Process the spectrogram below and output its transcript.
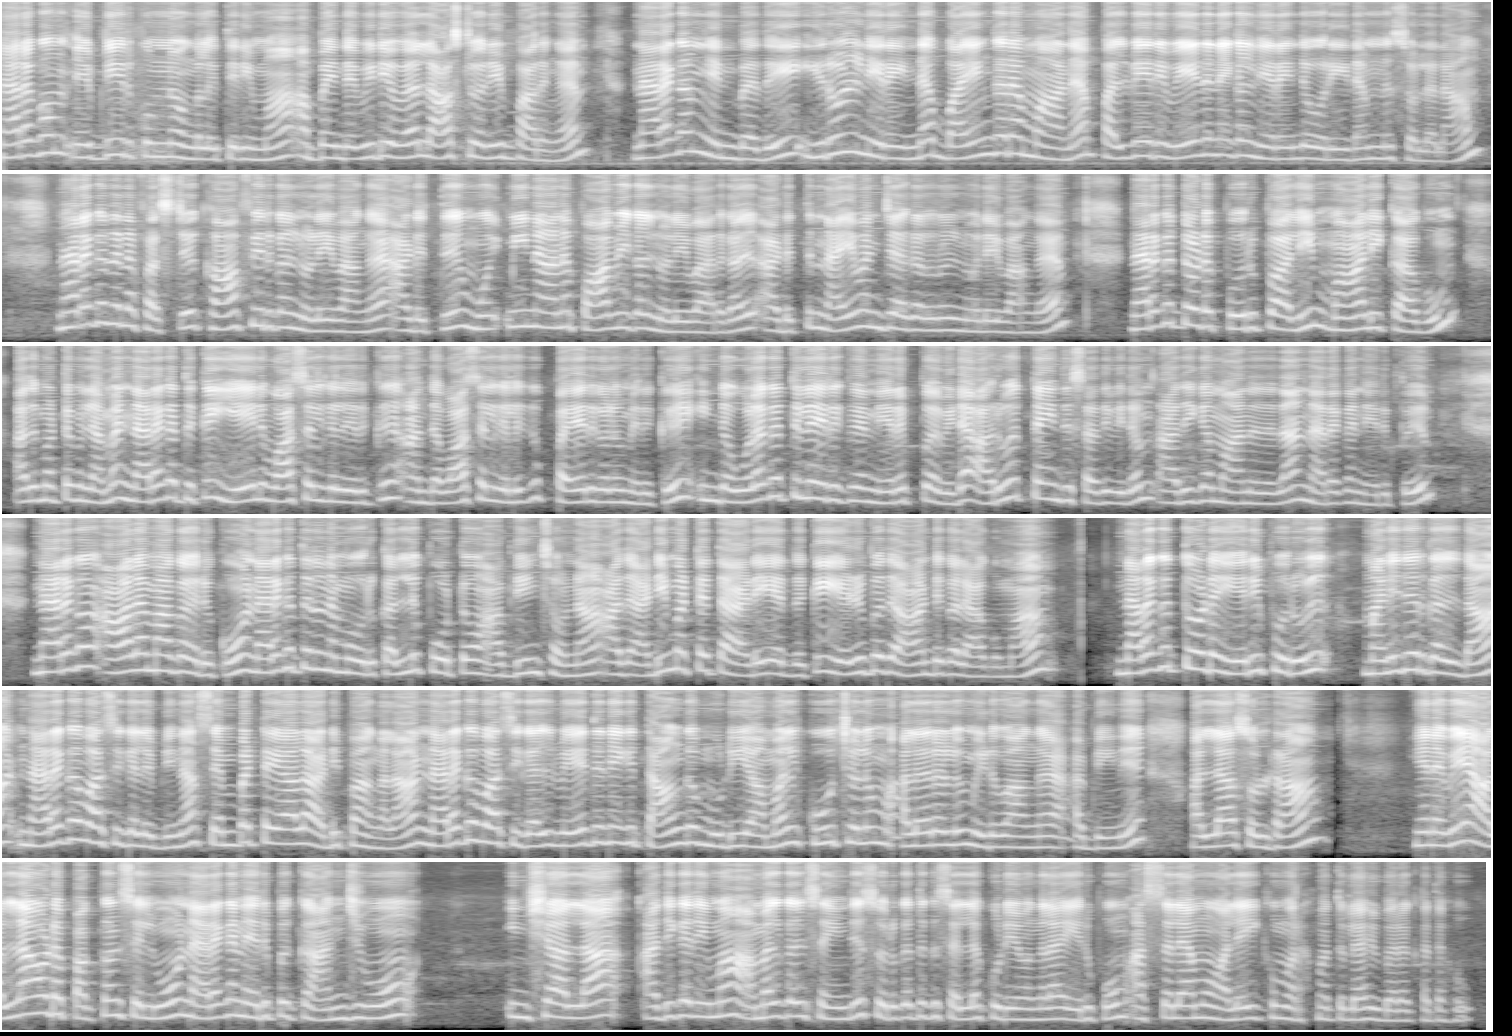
நரகம் எப்படி இருக்கும்னு உங்களுக்கு தெரியுமா? அப்போ இந்த வீடியோவை லாஸ்ட் வரையும் பாருங்கள் நரகம் என்பது இருள் நிறைந்த பயங்கரமான பல்வேறு வேதனைகள் நிறைந்த ஒரு இடம்னு சொல்லலாம். நரகத்தில் ஃபஸ்ட்டு காஃபிர்கள் நுழைவாங்க அடுத்து மொய்மீனான பாவிகள் நுழைவார்கள் அடுத்து நயவஞ்சகர்கள் நுழைவாங்க. நரகத்தோட பொறுப்பாளி மாலிக் ஆகும் அது மட்டும் இல்லாமல் நரகத்துக்கு ஏழு வாசல்கள் இருக்குது அந்த வாசல்களுக்கு பெயர்களும் இருக்குது இந்த உலகத்தில் இருக்கிற நெருப்பை விட அறுபத்தைந்து சதவீதம் அதிகமானது தான் நரக நெருப்பு. நரகம் ஆழமாக இருக்கும். நரகத்தில் நம்ம ஒரு கல் போட்டோம் அப்படின்னு சொன்னால் அது அடிமட்டத்தை அடையிறதுக்கு எழுபது ஆண்டுகள் ஆகுமா? நரகத்தோட எரிபொருள் மனிதர்கள் தான். நரகவாசிகள் எப்படின்னா செம்பட்டையால் அடிப்பாங்களாம். நரகவாசிகள் வேதனைக்கு தாங்க முடியாமல் கூச்சலும் அலறலும் இடுவாங்க அப்படின்னு அல்லாஹ் சொல்கிறான் எனவே அல்லாவோட பக்கம் செல்வோம் நரக நெருப்புக்கு அஞ்சுவோம். இன்ஷா அல்லாஹ் அதிக அதிகமாக அமல்கள் செய்து சொர்க்கத்துக்கு செல்லக்கூடியவங்களாக இருப்போம். அஸ்ஸலாமு அலைக்கும் வரமத்துல்லாஹி வரகாத்தஹூ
